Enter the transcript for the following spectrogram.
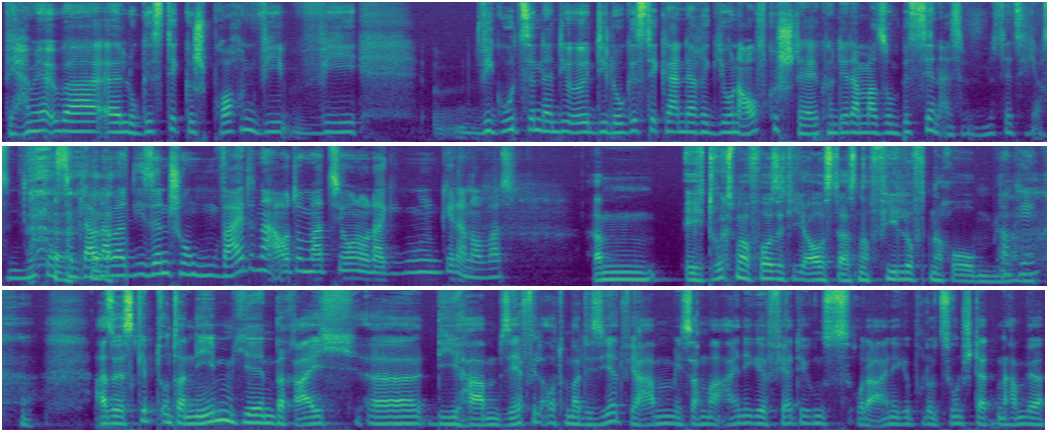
Wir haben ja über äh, Logistik gesprochen. Wie, wie wie gut sind denn die, die Logistiker in der Region aufgestellt? Könnt ihr da mal so ein bisschen, also wir müssen jetzt nicht aus dem Nähkästchen plaudern, aber die sind schon weit in der Automation oder geht da noch was? Ähm, ich drücke es mal vorsichtig aus, da ist noch viel Luft nach oben. Ja. Okay. Also es gibt Unternehmen hier im Bereich, äh, die haben sehr viel automatisiert. Wir haben, ich sag mal, einige Fertigungs- oder einige Produktionsstätten haben wir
